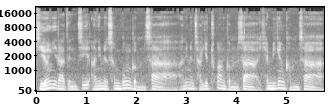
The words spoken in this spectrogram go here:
기형이라든지 아니면 성분 검사, 아니면 자기 투광 검사, 현미경 검사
